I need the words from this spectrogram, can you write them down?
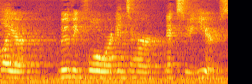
player moving forward into her next few years.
